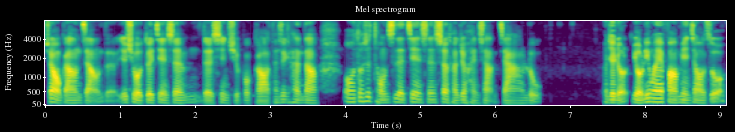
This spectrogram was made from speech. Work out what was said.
像我刚刚讲的，也许我对健身的兴趣不高，但是看到哦，都是同志的健身社团，就很想加入。我觉得有有另外一方面叫做，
